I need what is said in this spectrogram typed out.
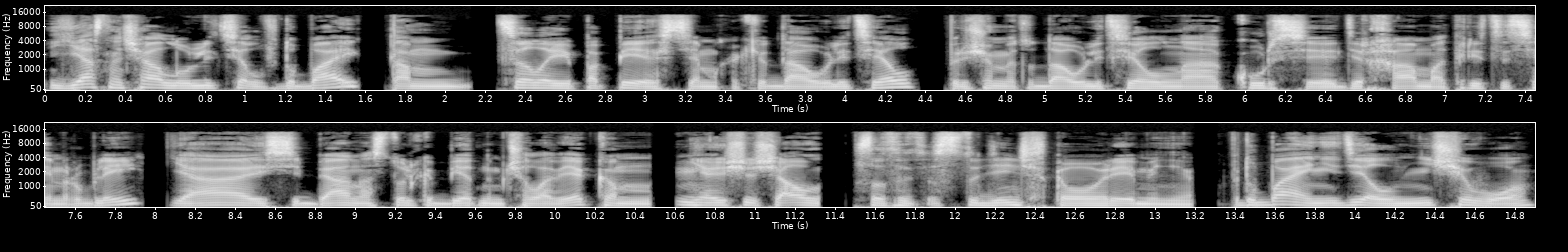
Я сначала улетел в Дубай. Там целая эпопея с тем, как я туда улетел. Причем я туда улетел на курсе Дирхама 37 рублей. Я себя настолько бедным человеком не ощущал студенческого времени. В Дубае не делал ничего,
